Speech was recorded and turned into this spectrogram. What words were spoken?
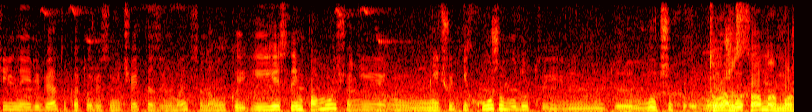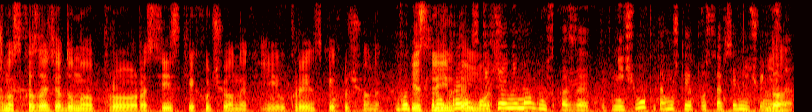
сильные ребята, которые замечательно занимаются наукой. И если им помочь, они ничуть не хуже будут и э, лучших э, То же самое можно сказать, я думаю, про российских ученых и украинских ученых. Вот Если про им украинских помочь. я не могу сказать ничего, потому что я просто совсем ничего не Да. знаю.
